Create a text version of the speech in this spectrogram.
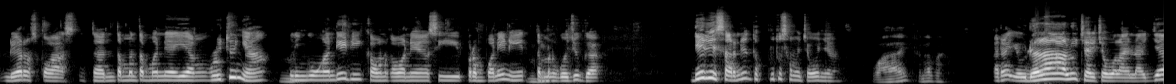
dia harus kelas dan teman-temannya yang lucunya Hmm. lingkungan dia nih kawan-kawannya si perempuan ini Mhm. temen gue juga dia disaranin untuk putus sama cowoknya Why? Kenapa? karena ya udahlah lu cari cowok lain aja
